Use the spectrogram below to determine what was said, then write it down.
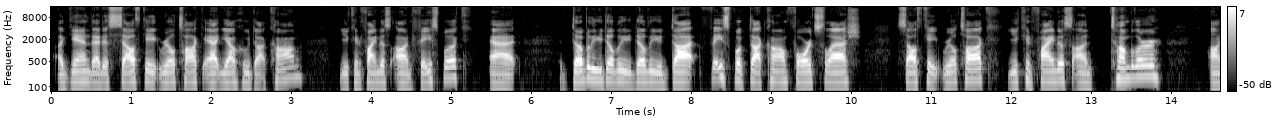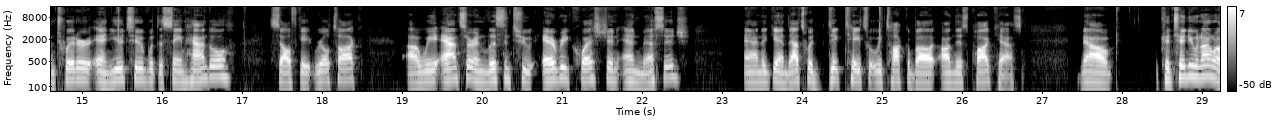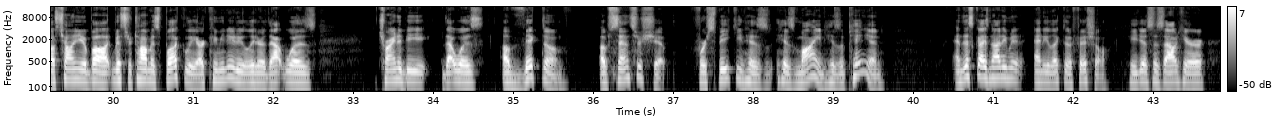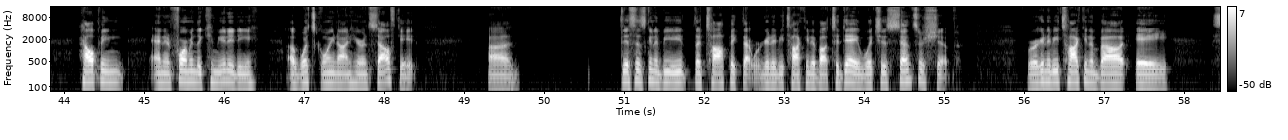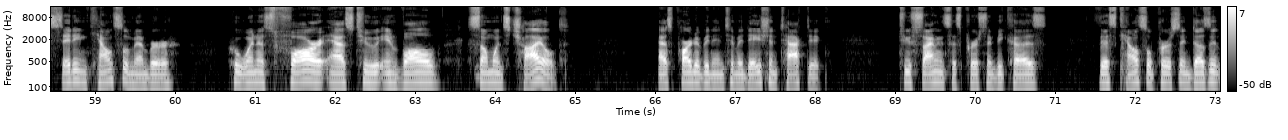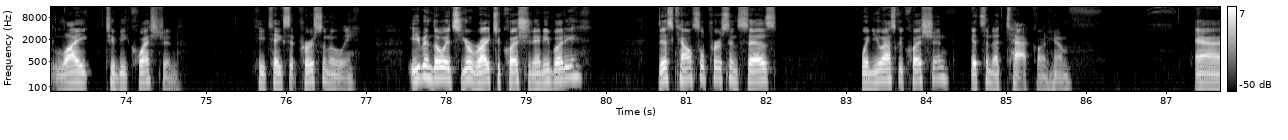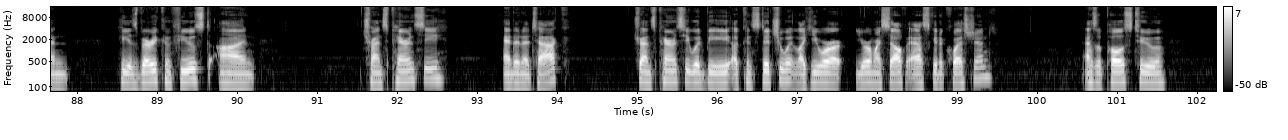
Again, that is southgaterealtalk at yahoo.com. You can find us on Facebook at www.facebook.com forward slash Southgate Real Talk. You can find us on Tumblr, on Twitter, and YouTube with the same handle, Southgate Real Talk. Uh, we answer and listen to every question and message. And again, that's what dictates what we talk about on this podcast. Now, continuing on what I was telling you about Mr. Thomas Buckley, our community leader that was trying to be, that was a victim of censorship for speaking his, his mind, his opinion. And this guy's not even an elected official. He just is out here helping and informing the community of what's going on here in Southgate. Uh, this is going to be the topic that we're going to be talking about today, which is censorship. We're going to be talking about a sitting council member who went as far as to involve someone's child as part of an intimidation tactic to silence this person because this council person doesn't like to be questioned. He takes it personally. even though it's your right to question anybody, this council person says when you ask a question, it's an attack on him. And he is very confused on transparency and an attack. Transparency would be a constituent like you or you or myself asking a question, as opposed to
